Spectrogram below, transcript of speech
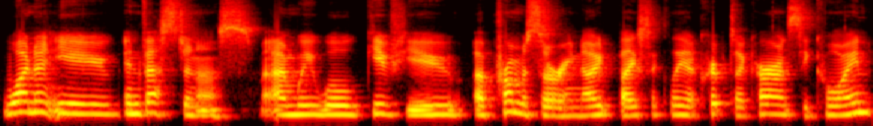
Why don't you invest in us? And we will give you a promissory note, basically a cryptocurrency coin,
